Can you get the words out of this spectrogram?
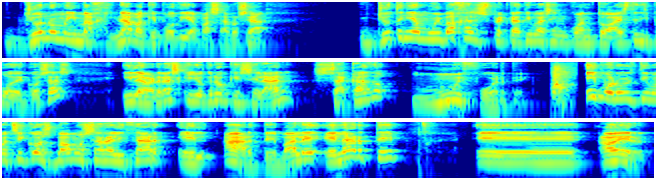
yo no me imaginaba que podía pasar. O sea, yo tenía muy bajas expectativas en cuanto a este tipo de cosas y la verdad es que yo creo que se la han sacado muy fuerte. Y por último, chicos, vamos a analizar el arte, ¿vale? El arte, eh, a ver,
